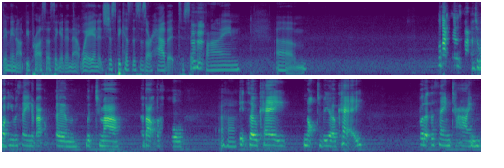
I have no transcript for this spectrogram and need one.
they may not be processing it in that way, and it's just because this is our habit to say fine. Um, Well, that goes back to Uh-huh. what you were saying about um, with Tamar about the whole uh huh. it's okay not to be okay, but at the same time,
